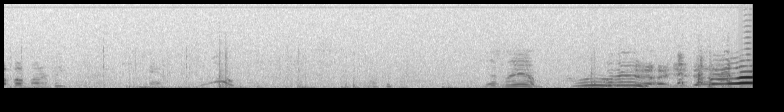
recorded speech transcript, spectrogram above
hop up on our feet? Yes, ma'am.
